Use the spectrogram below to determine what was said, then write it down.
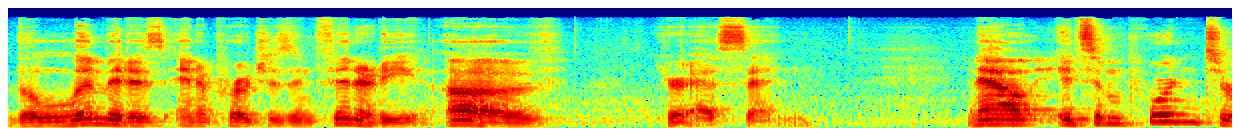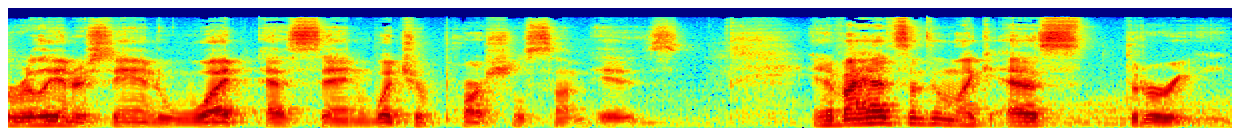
The limit as n approaches infinity of your Sn. Now, it's important to really understand what Sn, what your partial sum is. And if I had something like S3,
